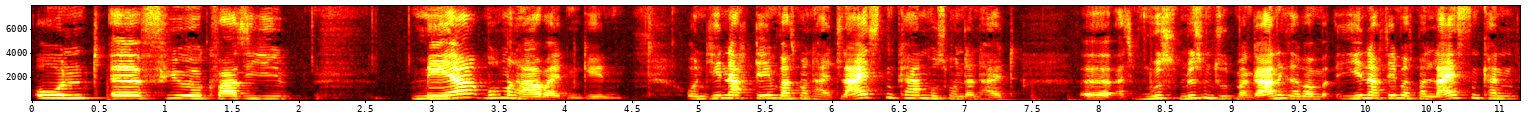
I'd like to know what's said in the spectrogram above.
Und äh, für quasi mehr muss man arbeiten gehen. Und je nachdem, was man halt leisten kann, muss man dann halt, äh, also muss, müssen tut man gar nichts, aber je nachdem, was man leisten kann,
